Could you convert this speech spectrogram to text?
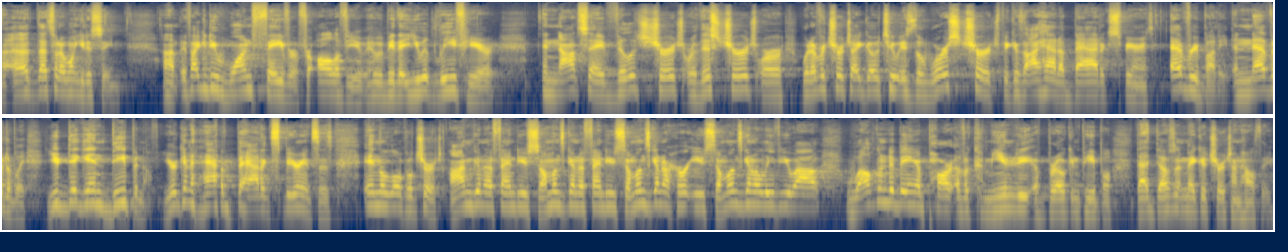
Uh, uh, that's what I want you to see. Um, if I could do one favor for all of you, it would be that you would leave here and not say Village Church or this church or whatever church I go to is the worst church because I had a bad experience. Everybody, inevitably, you dig in deep enough, you're going to have bad experiences in the local church. I'm going to offend you, someone's going to offend you, someone's going to hurt you, someone's going to leave you out. Welcome to being a part of a community of broken people. That doesn't make a church unhealthy.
